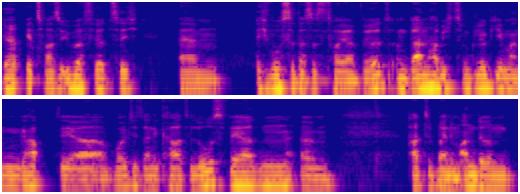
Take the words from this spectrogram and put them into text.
Ja. Jetzt war sie über 40. Ähm, ich wusste, dass es teuer wird. Und dann habe ich zum Glück jemanden gehabt, der wollte seine Karte loswerden, ähm, hatte bei einem anderen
